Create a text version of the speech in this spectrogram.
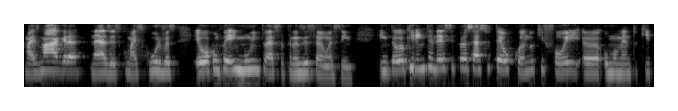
Mais magra, né, às vezes com mais curvas. Eu acompanhei muito essa transição, assim. Então eu queria entender esse processo teu, quando que foi uh, o momento que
